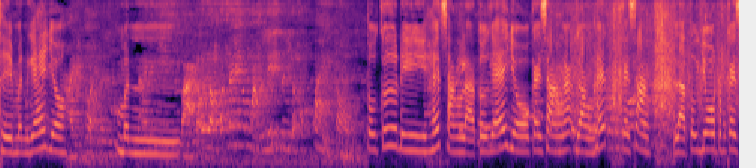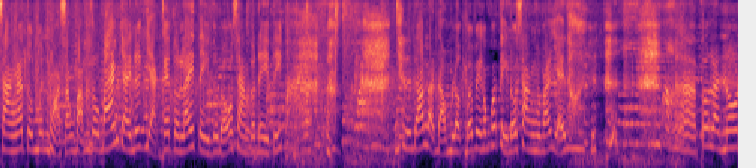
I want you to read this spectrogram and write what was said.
thì mình ghé vô. Mình tôi cứ đi hết xăng là tôi ghé vô cây xăng á gần hết cây xăng là tôi vô trong cây xăng á tôi minh họa sản phẩm tôi bán chai nước giặt cái tôi lấy tiền tôi đổ xăng tôi đi tiếp. Cho nên đó là động lực bởi vì không có tiền đổ xăng mà phải vậy thôi. À, tôi là nô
